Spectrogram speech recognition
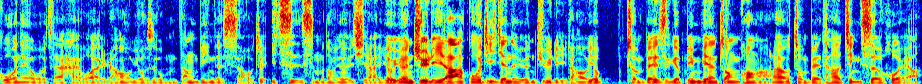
国内我在海外，然后又是我们当兵的时候，就一次什么东西都一起来，又远距离啦，国际间的远距离，然后又准备是一个兵变的状况啊，然后准备他要进社会啊，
